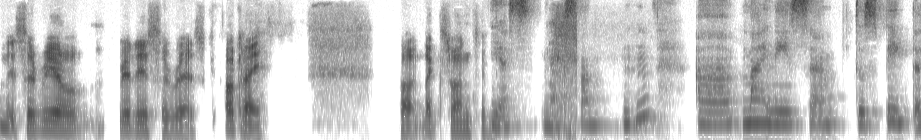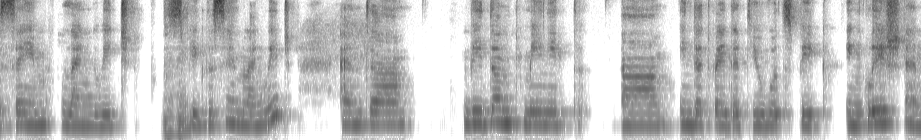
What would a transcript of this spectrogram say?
And it's a real, really is a risk. Okay. Right, next one. Yes, next one. Mhm. Uh, mine is um, to speak the same language, to Mhm. speak the same language. And um, we don't mean it um, in that way that you would speak English and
